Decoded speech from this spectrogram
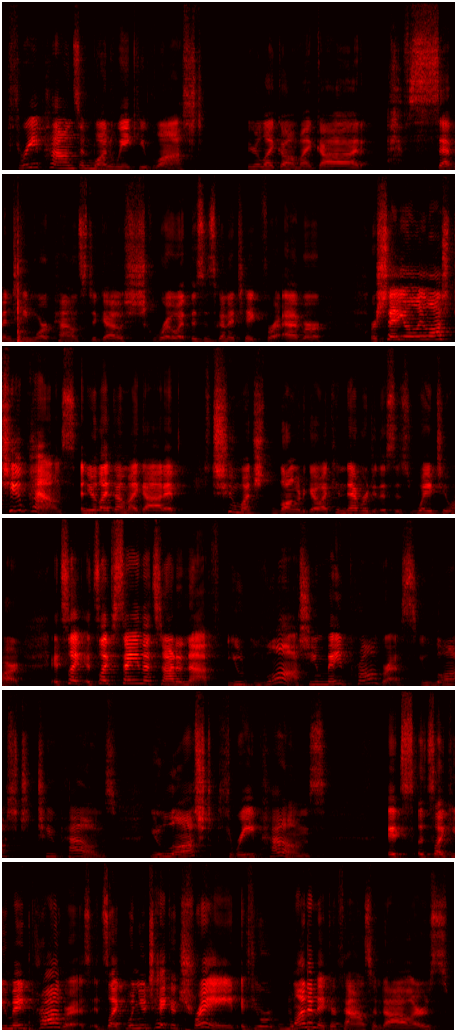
three pounds in one week you've lost you're like oh my god I have 17 more pounds to go. Screw it. This is going to take forever. Or say you only lost two pounds and you're like, oh my God, I have too much longer to go. I can never do this. It's way too hard. It's like it's like saying that's not enough. You lost. You made progress. You lost two pounds. You lost three pounds. It's it's like you made progress. It's like when you take a trade. If you want to make a thousand dollars,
